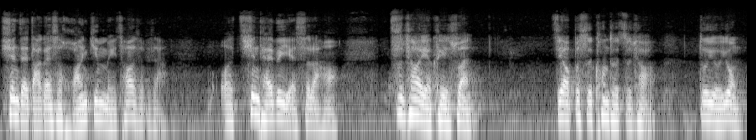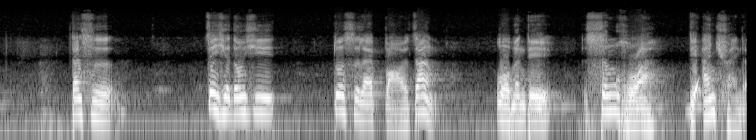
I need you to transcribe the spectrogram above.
现在大概是黄金、美钞，是不是啊？我新台币也是了哈，支票也可以算，只要不是空头支票都有用。但是这些东西。都是来保障我们的生活啊的安全的。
